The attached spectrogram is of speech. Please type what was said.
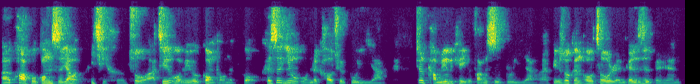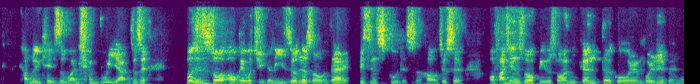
呃跨国公司要一起合作啊。其实我们有共同的 goal，可是因为我们的 culture 不一样，就 communicate 的方式不一样啊。比如说跟欧洲人、跟日本人 communicate 是完全不一样。就是或者是说，OK，我举个例子，就那时候我在 business school 的时候，就是我发现说，比如说你跟德国人或日本人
